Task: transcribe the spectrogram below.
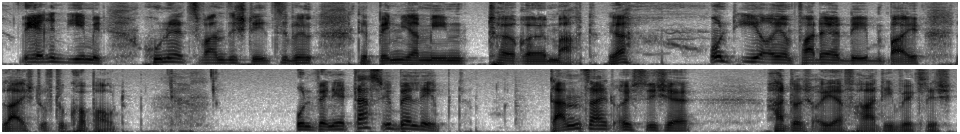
während ihr mit 120 Dezibel der Benjamin Törre macht, ja? Und ihr eurem Vater nebenbei leicht auf den Kopf haut. Und wenn ihr das überlebt, dann seid euch sicher, hat euch euer Vati wirklich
